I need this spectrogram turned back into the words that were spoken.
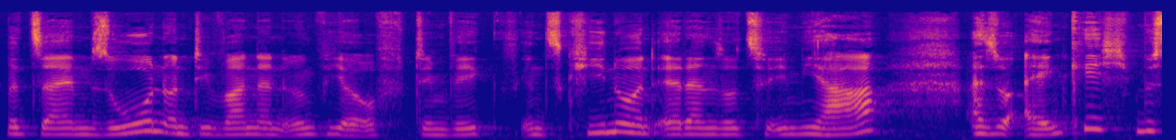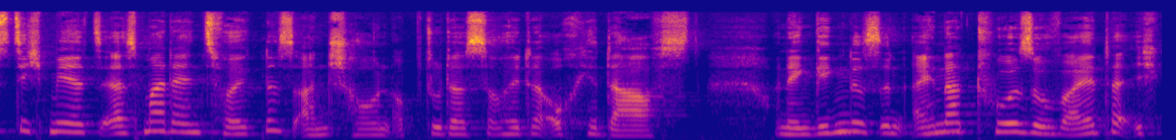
mit seinem Sohn und die waren dann irgendwie auf dem Weg ins Kino und er dann so zu ihm, ja, also eigentlich müsste ich mir jetzt erstmal dein Zeugnis anschauen, ob du das heute auch hier darfst. Und dann ging das in einer Tour so weiter. Ich,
